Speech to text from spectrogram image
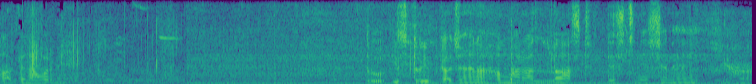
हाफ़ एन आवर में। तो इस ट्रिप का जो है ना, हमारा लास्ट डेस्टिनेशन है यहाँ।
